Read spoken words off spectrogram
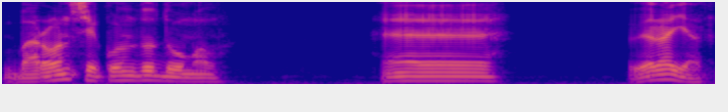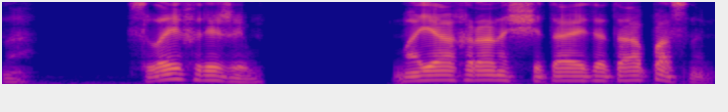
Барон секунду думал. э вероятно. Слейф-режим. Моя охрана считает это опасным.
